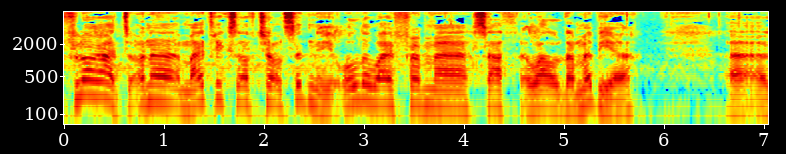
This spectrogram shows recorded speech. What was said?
Fluorite on a matrix of chalcedony all the way from uh, South, well, Namibia, uh,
